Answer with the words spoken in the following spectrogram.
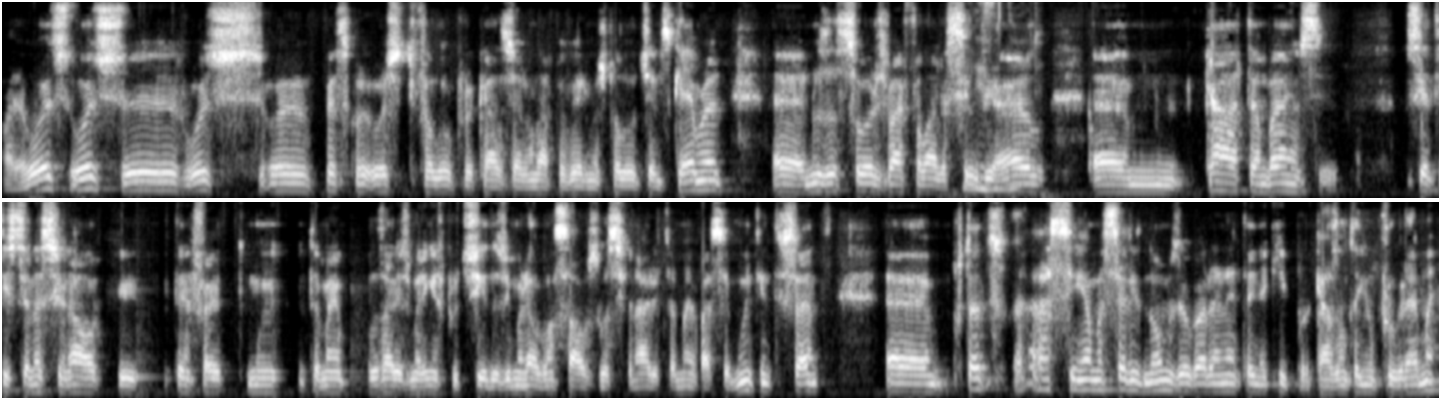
Olha, hoje, hoje, eh, hoje, eh, penso que hoje te falou por acaso, já não dá para ver, mas falou James Cameron. Uh, nos Açores vai falar a Sylvia Earle. Um, cá também cientista nacional que tem feito muito também pelas áreas marinhas protegidas, e Manuel Gonçalves, o oceanário, também vai ser muito interessante. Uh, portanto, assim, é uma série de nomes, eu agora nem tenho aqui, por acaso não tenho um programa,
